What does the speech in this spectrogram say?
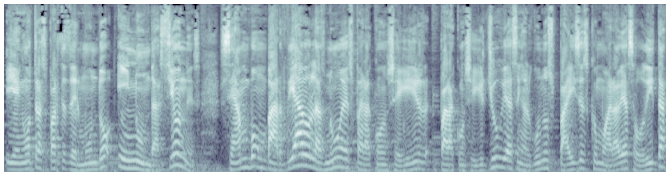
y en otras partes del mundo inundaciones. Se han bombardeado las nubes para conseguir, para conseguir lluvias en algunos países como Arabia Saudita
